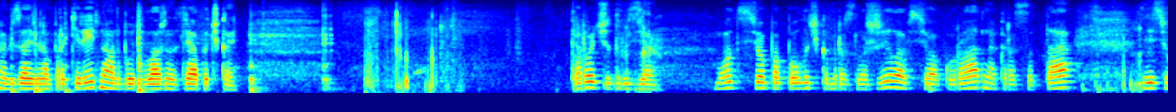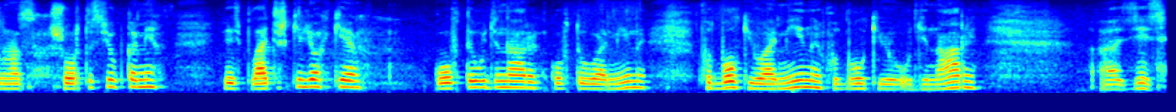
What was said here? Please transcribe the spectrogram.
обязательно протереть надо будет влажной тряпочкой. Короче, друзья, вот все по полочкам разложила, все аккуратно, красота. Здесь у нас шорты с юбками, здесь платьишки легкие кофты у Динары, кофты у Амины, футболки у Амины, футболки у Динары. А здесь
